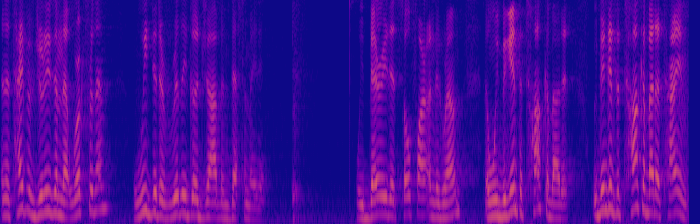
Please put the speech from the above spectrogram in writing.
And the type of Judaism that worked for them, we did a really good job in decimating. We buried it so far underground that when we begin to talk about it, we begin to talk about a time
